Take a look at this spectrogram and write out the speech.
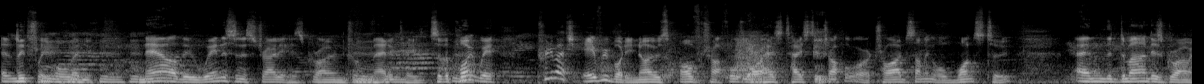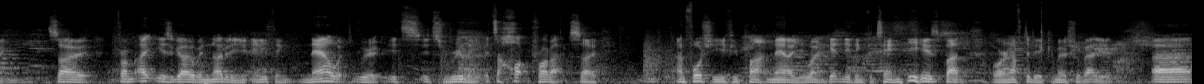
mm. literally all they mm-hmm. knew. Mm-hmm. Mm-hmm. Now, the awareness in Australia has grown dramatically to the mm. point where pretty much everybody knows of truffles or has tasted truffle or tried something or wants to and the demand is growing. So from eight years ago, when nobody knew anything, now it, we're, it's it's really it's a hot product. So unfortunately, if you plant now, you won't get anything for ten years, but or enough to be a commercial value. Uh,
